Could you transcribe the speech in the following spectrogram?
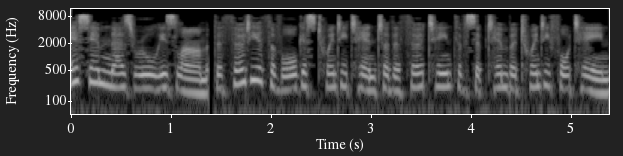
SM Nazrul Islam, the 30th of August 2010 to the 13th of September 2014.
